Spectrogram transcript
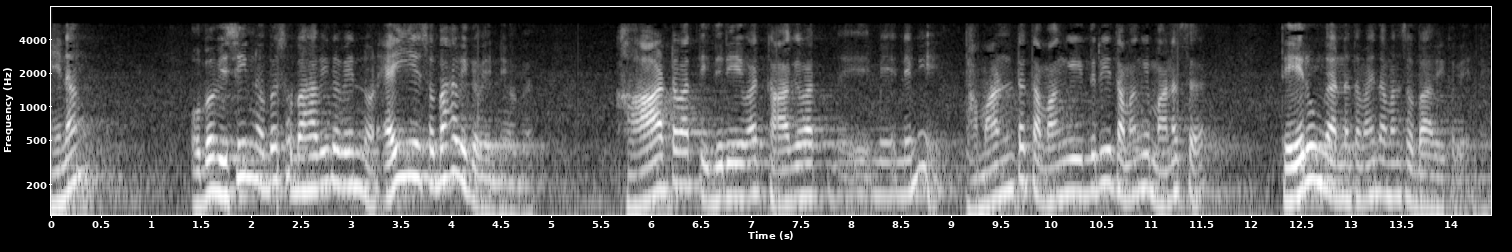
එහෙනම් ඔබ විසින් ඔබ ස්වභාවික වෙන්න ඕන. ඇයි ඒ ස්වභාවික වෙන්නේ ඔබ? කාටවත් ඉදිරියේවත් කාගේවත් මේ නෙමෙයි. Tamanට Tamanගේ ඉදිරියේ Tamanගේ මනස තේරුම් ගන්න තමයි Taman ස්වභාවික වෙන්නේ.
